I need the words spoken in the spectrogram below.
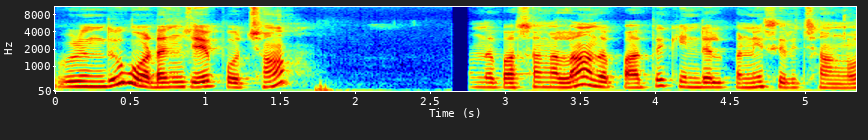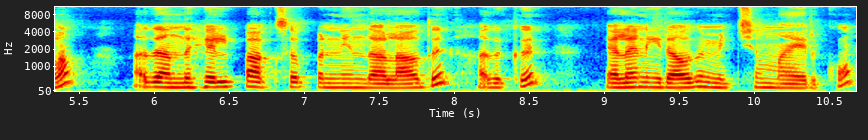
விழுந்து உடஞ்சே போச்சான் அந்த பசங்கள்லாம் அதை பார்த்து கிண்டல் பண்ணி சிரித்தாங்களாம் அது அந்த ஹெல்ப்பை அக்செப்ட் பண்ணியிருந்தாலாவது அதுக்கு இளநீராவது மிச்சமாயிருக்கும்.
